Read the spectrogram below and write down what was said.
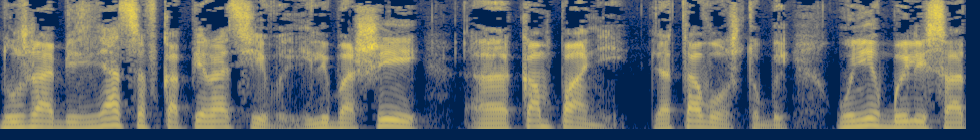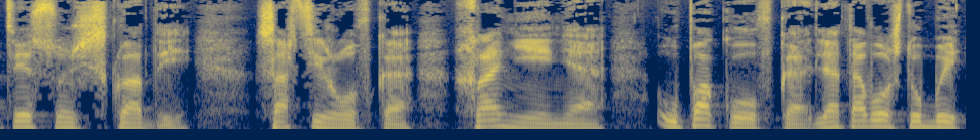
нужно объединяться в кооперативы или большие э, компании для того, чтобы у них были соответствующие склады, сортировка, хранение, упаковка, для того, чтобы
